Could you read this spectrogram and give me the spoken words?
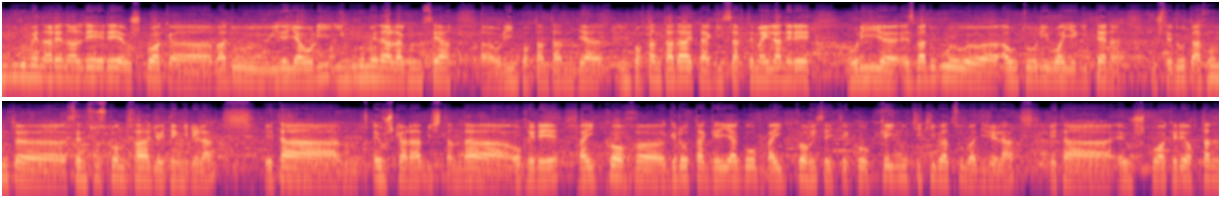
ingurumenaren alde ere euskoak badu ideia hori, ingurumena laguntzea hori uh, importanta da eta gizarte mailan ere hori ez badugu uh, autu hori guai egiten, uste dut ahunt uh, zentzuz kontra joiten girela, eta mm, Euskara, biztan da, hor ere, baikor uh, gero eta gehiago baikor izaiteko keinutiki batzu badirela, eta Euskoak ere hortan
